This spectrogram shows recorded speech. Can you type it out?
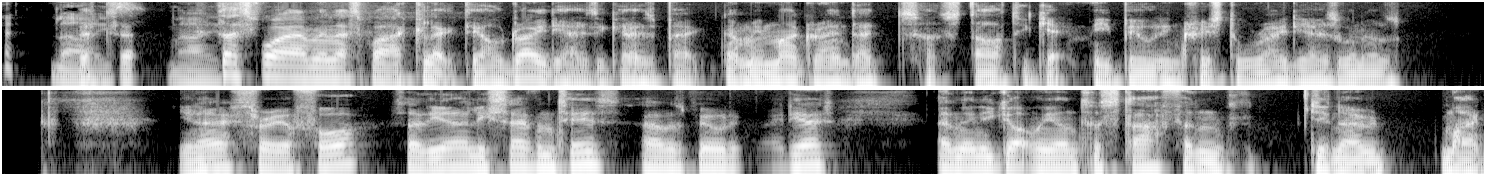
Nice, But, uh, nice. That's why I mean that's why I collect the old radios. It goes back. I mean, my granddad started getting me building crystal radios when I was, you know, three or four. So the early seventies, I was building radios, and then he got me onto stuff. And you know, my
